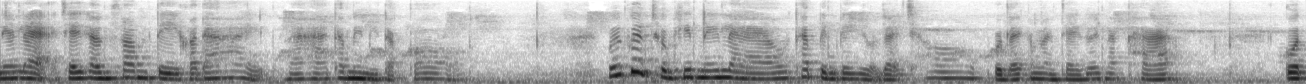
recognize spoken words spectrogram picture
เนี่ยแหละ ใช้ช้อนซ่อมตีก็ได้นะคะ ถ้าไม่มีตะกร้อ เพื่อนๆชมคลิปนี้แล้ว ถ้าเป็นประโยชน์และชอบ กดไลค์กำลังใจด้วยนะคะ กด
